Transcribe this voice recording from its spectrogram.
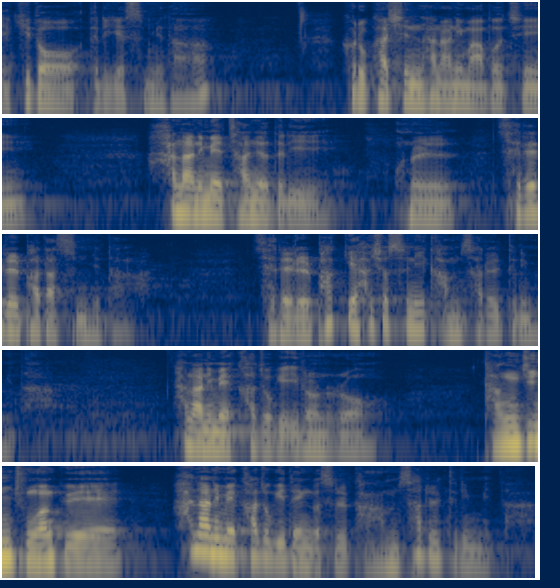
예, 기도 드리겠습니다. 거룩하신 하나님 아버지, 하나님의 자녀들이 오늘 세례를 받았습니다. 세례를 받게 하셨으니 감사를 드립니다. 하나님의 가족의 일원으로 당진 중앙교회 하나님의 가족이 된 것을 감사를 드립니다.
